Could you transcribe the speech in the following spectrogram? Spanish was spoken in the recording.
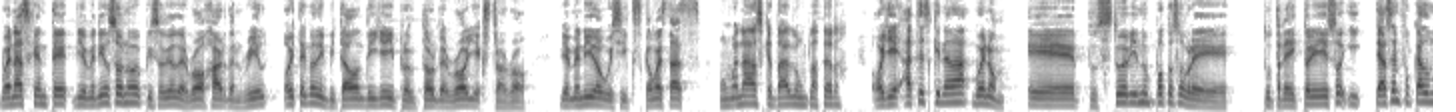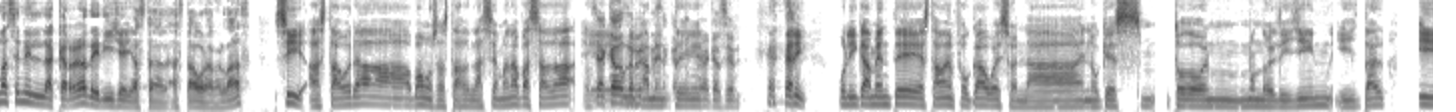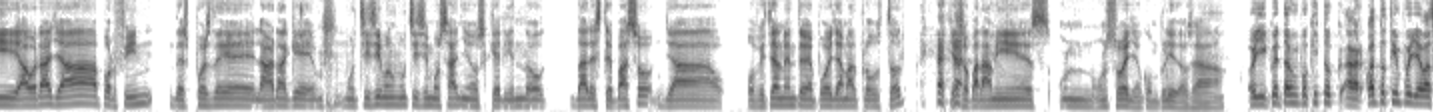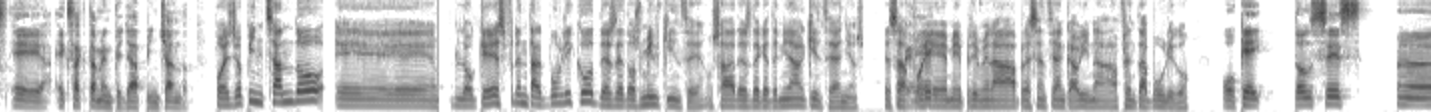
Buenas gente, bienvenidos a un nuevo episodio de Raw Hard and Real. Hoy tengo de invitado a un DJ y productor de Raw y Extra Raw. Bienvenido, Wisix, ¿cómo estás? Muy buenas, ¿qué tal? Un placer. Oye, antes que nada, bueno, eh, pues estuve viendo un poco sobre tu trayectoria y eso, y te has enfocado más en la carrera de DJ hasta, hasta ahora, ¿verdad? Sí, hasta ahora, vamos, hasta la semana pasada. O sea, acabas de únicamente... canción. sí, únicamente estaba enfocado eso en, la, en lo que es todo el mundo del DJ y tal. Y ahora ya, por fin, después de, la verdad que muchísimos, muchísimos años queriendo dar este paso, ya oficialmente me puedo llamar productor, que eso para mí es un, sueño cumplido, o sea... Oye, cuéntame un poquito, a ver, ¿cuánto tiempo llevas eh, exactamente ya pinchando? Pues yo pinchando eh, lo que es frente al público desde 2015, o sea, desde que tenía 15 años. Esa fue mi primera presencia en cabina frente al público. Ok, entonces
